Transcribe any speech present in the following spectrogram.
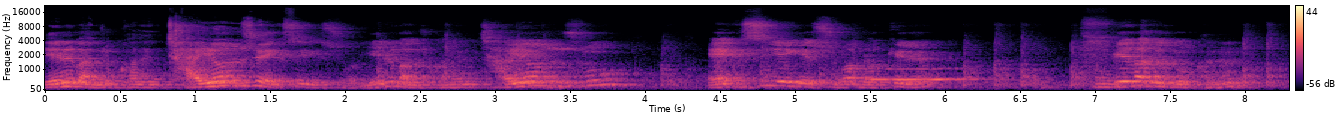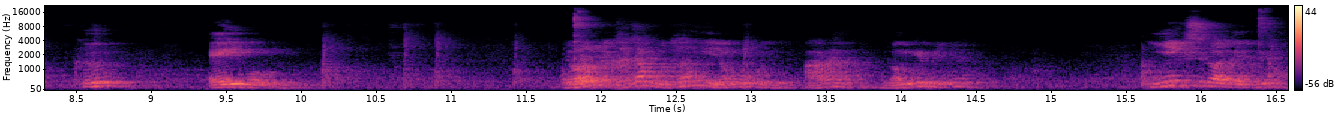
얘를 만족하는 자연수 x의 개수가 얘를 만족하는 자연수 x의 개수가 몇 개래요? 두 개가 되도록 하는 그 A 범위. 여러분이 가장 못하는 게 이런 거거든요. 알아요. 넘기면요. 2x가 되고요.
